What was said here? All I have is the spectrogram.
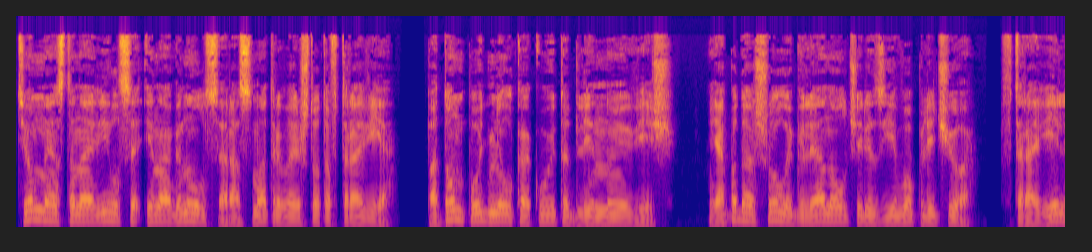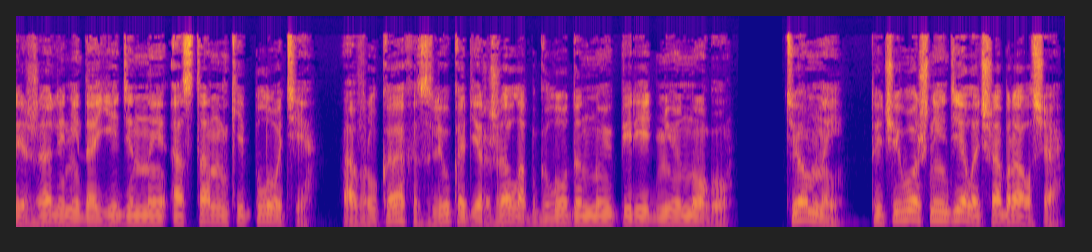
Темный остановился и нагнулся, рассматривая что-то в траве, Потом поднял какую-то длинную вещь. Я подошел и глянул через его плечо. В траве лежали недоеденные останки плоти, а в руках Злюка держал обглоданную переднюю ногу. «Темный, ты чего ж не делать шабрался?»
